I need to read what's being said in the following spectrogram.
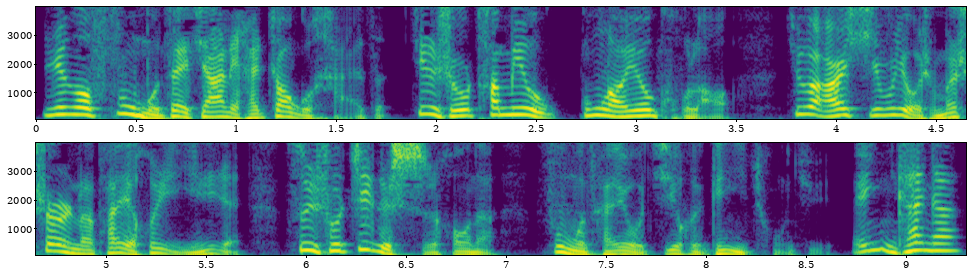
那个父母在家里还照顾孩子，这个时候他没有功劳也有苦劳，就是儿媳妇有什么事儿呢，他也会隐忍。所以说这个时候呢，父母才有机会跟你重聚。哎，你看看。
